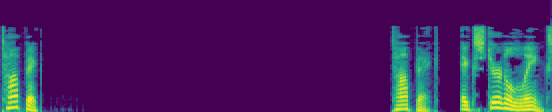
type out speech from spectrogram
Topic. Topic. External links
